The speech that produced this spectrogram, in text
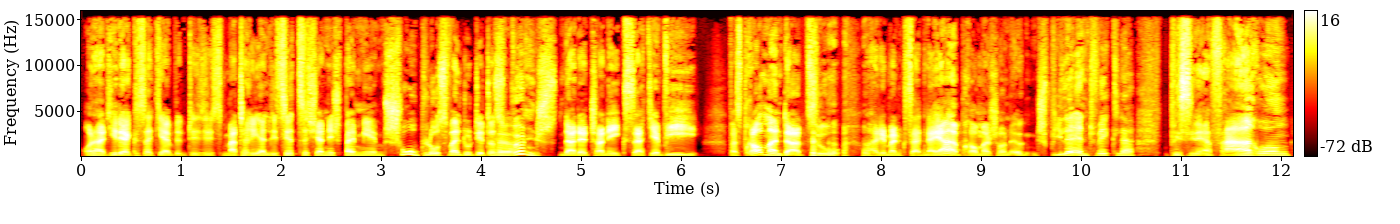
Und hat jeder gesagt, ja, das materialisiert sich ja nicht bei mir im Schuh, bloß weil du dir das ja. wünschst. Und da hat der Gianni gesagt, ja, wie? Was braucht man dazu? Und hat jemand gesagt, naja, braucht man schon irgendeinen Spieleentwickler, ein bisschen Erfahrung.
